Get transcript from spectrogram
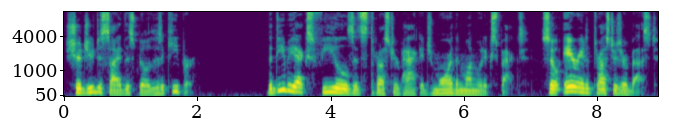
should you decide this build is a keeper. The DBX feels its thruster package more than one would expect, so A-rated thrusters are best,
